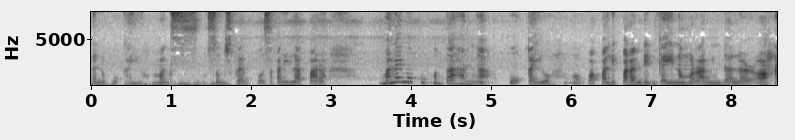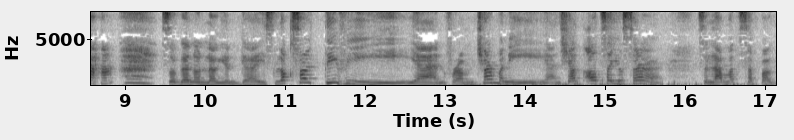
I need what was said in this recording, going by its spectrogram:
ano po kayo, mag-subscribe po sa kanila para malay mo pupuntahan nga po kayo. O, papaliparan din kayo ng maraming dollar. So, ganun lang yun, guys. Luxor TV. Yan, from Germany. Yan, shout out sa iyo, sir. Salamat sa pag,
